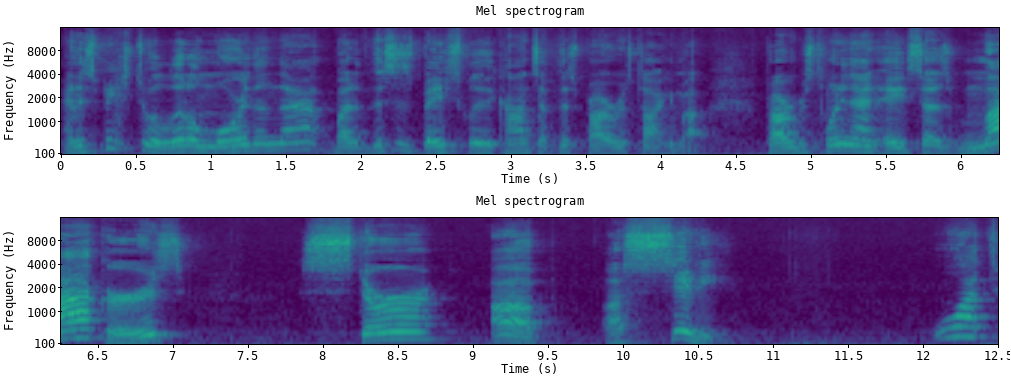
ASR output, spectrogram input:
And it speaks to a little more than that, but this is basically the concept this proverb is talking about. Proverbs 29 8 says, Mockers stir up a city what?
